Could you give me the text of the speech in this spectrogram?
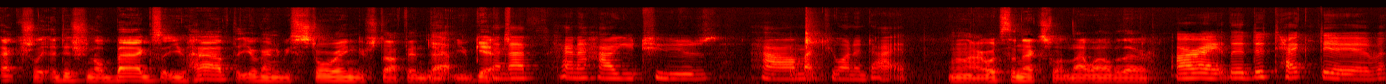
actually additional bags that you have that you're going to be storing your stuff in that you get. And that's kind of how you choose how much you want to dive. All right, what's the next one? That one over there. All right, the detective.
